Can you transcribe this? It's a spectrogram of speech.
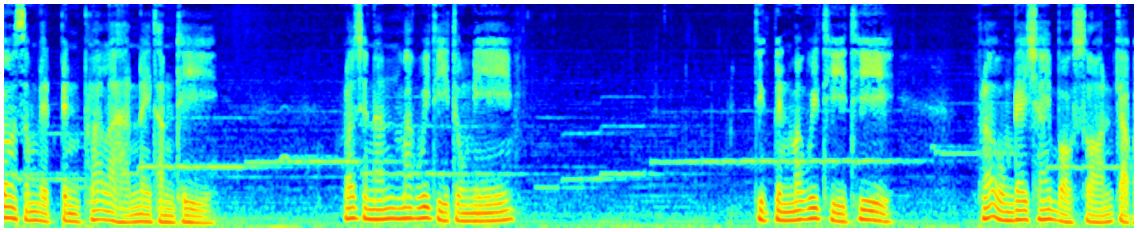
ก็สำเร็จเป็นพระละหันในทันที เพราะฉะนั้นมรรควิธีตรงนี้ จึงเป็นมรรควิธีที่พระองค์ได้ใช้บอกสอนกับ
